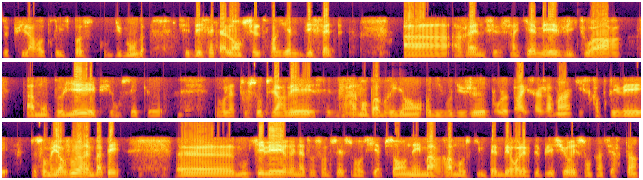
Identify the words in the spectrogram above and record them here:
depuis la reprise post-Coupe du Monde. C'est défaite à Lens chez le troisième, défaite à Rennes chez le cinquième et victoire à Montpellier. Et puis on sait que, on l'a tous observé, c'est vraiment pas brillant au niveau du jeu pour le Paris Saint-Germain qui sera privé de son meilleur joueur, Mbappé. Euh, Mukele et Renato Sanchez sont aussi absents. Neymar, Ramos, Kimpembe relèvent de blessures et sont incertains.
